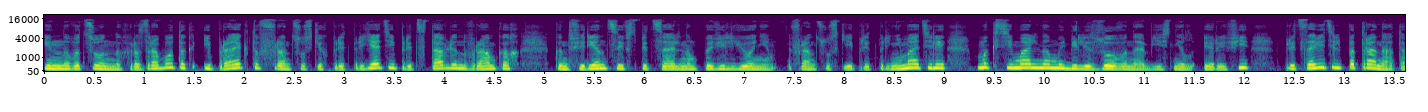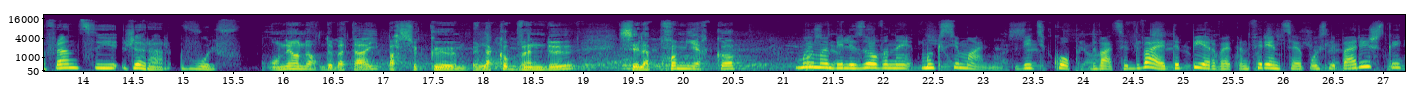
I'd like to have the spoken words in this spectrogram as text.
инновационных разработок и проектов французских предприятий представлен в рамках конференции в специальном павильоне. Французские предприниматели максимально мобилизованы, объяснил РФИ представитель патроната Франции Жерар Вольф. On est en ordre de bataille parce COP22, c'est la première COP мы мобилизованы максимально, ведь КОП-22 – это первая конференция после Парижской,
